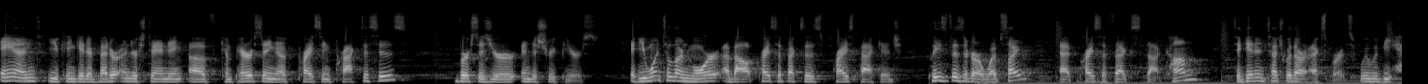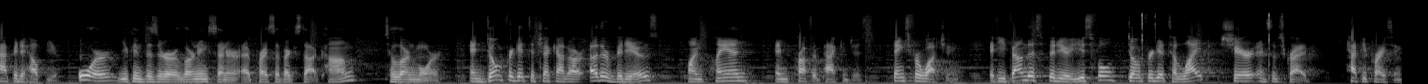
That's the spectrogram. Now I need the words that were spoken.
and you can get a better understanding of comparison of pricing practices versus your industry peers. If you want to learn more about PriceFX's price package, please visit our website at pricefx.com to get in touch with our experts. We would be happy to help you. Or you can visit our learning center at pricefx.com to learn more. And don't forget to check out our other videos on plan and profit packages. Thanks for watching. If you found this video useful, don't forget to like, share, and subscribe. Happy pricing.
